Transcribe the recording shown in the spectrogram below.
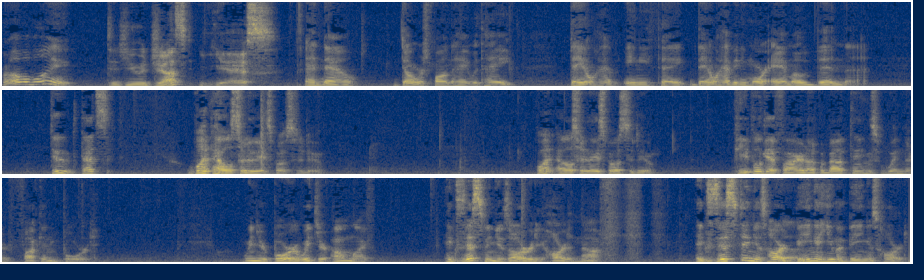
Probably. Did you adjust? Yes. and now don't respond to hate with hate. They don't have anything. They don't have any more ammo than that. Dude, that's what else are they supposed to do? What else are they supposed to do? People get fired up about things when they're fucking bored. When you're bored with your own life, existing is already hard enough. Existing is hard. Being a human being is hard.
